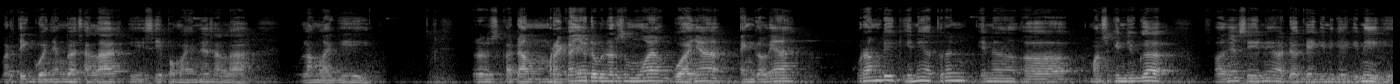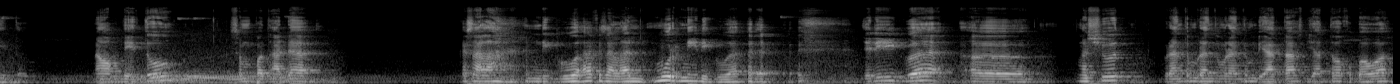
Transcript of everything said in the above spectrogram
Berarti guanya nggak salah di si pemainnya salah. Ulang lagi. Terus kadang mereka udah bener semua guanya angle-nya kurang dik. Ini aturan ini eh, masukin juga. Soalnya si ini ada kayak gini kayak gini gitu. Nah waktu itu sempat ada kesalahan di gua kesalahan murni di gua jadi gua eh, nge-shoot berantem berantem berantem di atas jatuh ke bawah.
